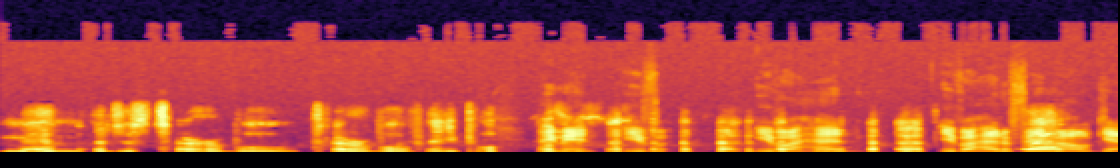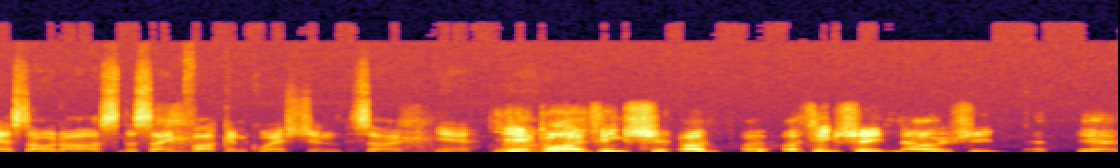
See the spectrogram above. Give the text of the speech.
Men are just terrible, terrible people. Hey man, if if I had if I had a female guest, I would ask the same fucking question. So yeah, Yeah, um, but I think she, I, I, I think she'd know if she'd. Yeah.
